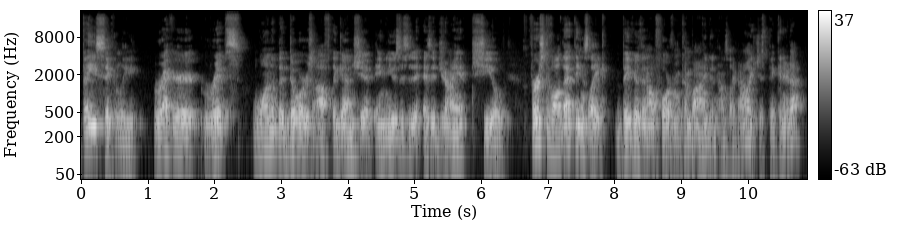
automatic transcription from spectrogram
basically, Wrecker rips one of the doors off the gunship and uses it as a giant shield. First of all, that thing's like bigger than all four of them combined, and I was like, oh, he's just picking it up.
